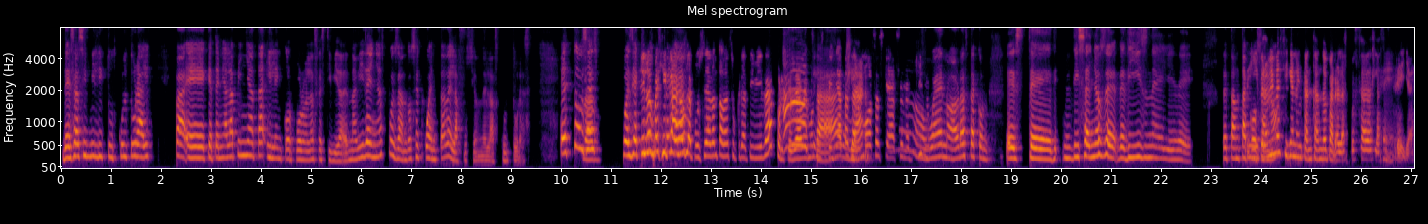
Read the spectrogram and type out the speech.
de esa similitud cultural eh, que tenía la piñata y la incorporó en las festividades navideñas, pues dándose cuenta de la fusión de las culturas. Entonces. Pues de aquí Y los mexicanos le pusieron toda su creatividad, porque ya vemos claro, las piñatas claro. hermosas que hacen aquí. No, ¿no? bueno, ahora está con este di- diseños de, de Disney y de, de tanta Sí, cosa, pero a mí me siguen encantando para las posadas las Sí. estrellas.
